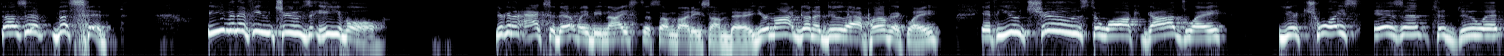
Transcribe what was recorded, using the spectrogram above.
Does it? Listen, even if you choose evil, you're going to accidentally be nice to somebody someday. You're not going to do that perfectly. If you choose to walk God's way, your choice isn't to do it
